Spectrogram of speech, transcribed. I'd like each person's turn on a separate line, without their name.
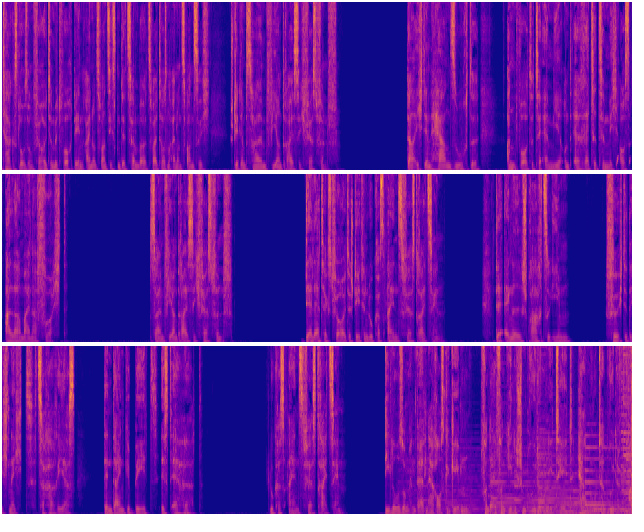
Tageslosung für heute Mittwoch, den 21. Dezember 2021, steht im Psalm 34, Vers 5. Da ich den Herrn suchte, antwortete er mir und errettete mich aus aller meiner Furcht. Psalm 34, Vers 5. Der Lehrtext für heute steht in Lukas 1, Vers 13. Der Engel sprach zu ihm, Fürchte dich nicht, Zacharias, denn dein Gebet ist erhört. Lukas 1, Vers 13. Die Losungen werden herausgegeben von der Evangelischen Brüderunität Herrnhuter Brüdergemeine.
